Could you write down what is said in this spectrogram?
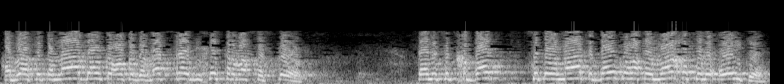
hebben we zitten nadenken over de wedstrijd die gisteren was gespeeld. Tijdens het gebed zitten we na te denken wat we morgen zullen eten.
